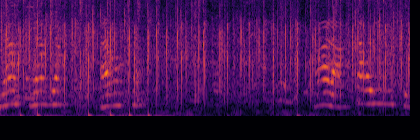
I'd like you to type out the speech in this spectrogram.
Viens, viens, viens. Avance. Voilà, Caroline Lusso.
